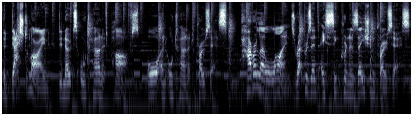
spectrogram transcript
The dashed line denotes alternate paths, or an alternate process. Parallel lines represent a synchronization process,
